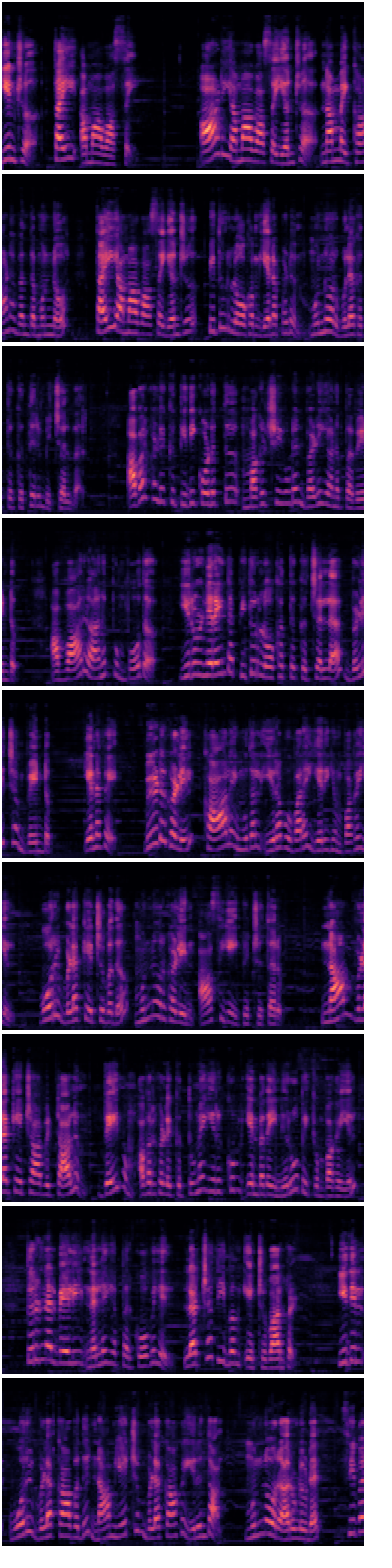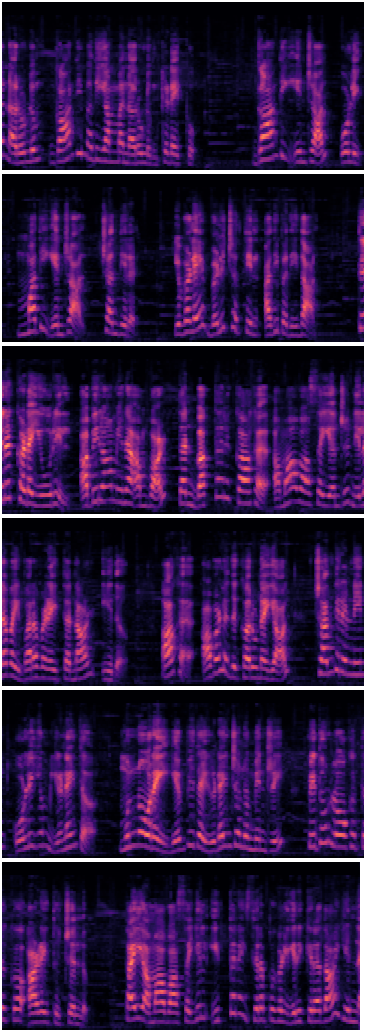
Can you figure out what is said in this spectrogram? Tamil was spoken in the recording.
இன்று தை அமாவாசை. ஆடி அமாவாசை என்று நம்மை காண வந்த முன்னோர் தை அமாவாசை என்று பிதுர்லோகம் எனப்படும் முன்னோர் உலகத்துக்கு திரும்பிச் செல்வர். அவர்களுக்கு திதி கொடுத்து மகிழ்ச்சியுடன் வழி அனுப்ப வேண்டும். அவ்வாறு அனுப்பும் போது இருள் நிறைந்த பிதுர்லோகத்துக்கு செல்ல வெளிச்சம் வேண்டும். எனவே வீடுகளில் காலை முதல் இரவு வரை எரியும் வகையில் ஒரு விளக்கேற்றுவது முன்னோர்களின் ஆசியை பெற்றுத்தரும் நாம் விளக்கேற்றாவிட்டாலும் தெய்வம் அவர்களுக்கு துணை இருக்கும் என்பதை நிரூபிக்கும் வகையில் திருநெல்வேலி நெல்லையப்பர் கோவிலில் லட்ச தீபம் ஏற்றுவார்கள். இதில் ஒரு விளக்காவது நாம் ஏற்றும் விளக்காக இருந்தால் முன்னோர் அருளுடன் சிவன் அருளும் காந்திமதி அம்மன் அருளும் கிடைக்கும். காந்தி என்றால் ஒளி மதி என்றால் சந்திரன். இவளே வெளிச்சத்தின் அதிபதிதான். திருக்கடையூரில் அபிராமின அம்பாள் தன் பக்தருக்காக அமாவாசை என்று நிலவை வரவழைத்த நாள் இது. ஆக அவளது கருணையால் சந்திரனின் ஒளியும் இணைந்து முன்னோரை எவ்வித இடைஞ்சலுமின்றி பிதுர்லோகத்துக்கு அழைத்துச் செல்லும். தை அமாவாசையில் இத்தனை சிறப்புகள் இருக்கிறதா என்ன?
